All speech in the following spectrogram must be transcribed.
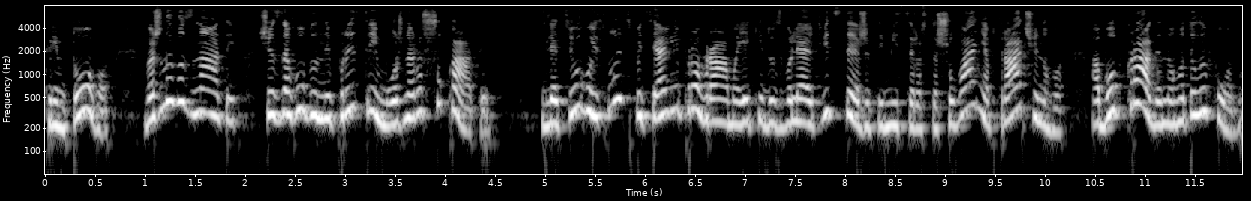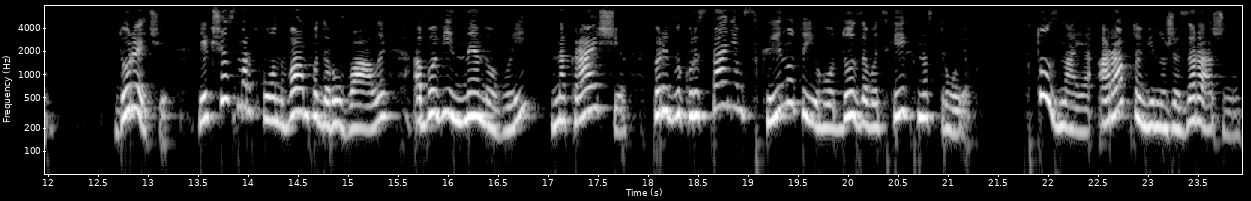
Крім того, важливо знати, що загублений пристрій можна розшукати. Для цього існують спеціальні програми, які дозволяють відстежити місце розташування втраченого або вкраденого телефону. До речі, якщо смартфон вам подарували або він не новий, на краще перед використанням скинути його до заводських настройок. Хто знає, а раптом він уже заражений.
